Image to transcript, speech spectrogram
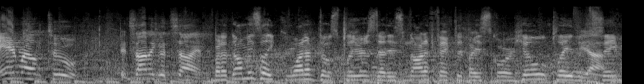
and round two, it's not a good sign. But Adom is like one of those players that is not affected by score. He'll play the Yeah. same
